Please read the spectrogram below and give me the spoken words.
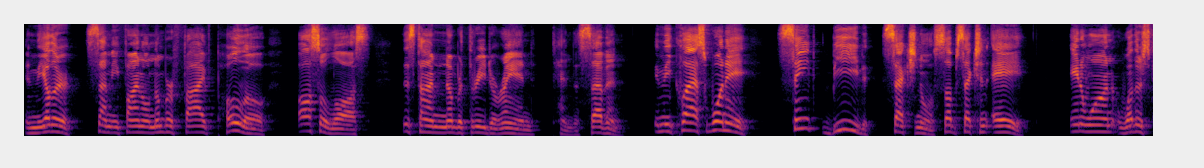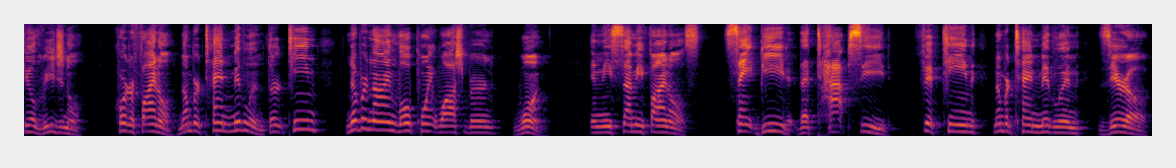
In the other semifinal, number 5 Polo also lost, this time number 3 Durand 10 to 7. In the Class 1A St. Bede sectional, subsection A, Annawan Wethersfield Regional, quarterfinal, number 10 Midland 13, number 9 Lowpoint Washburn 1. In the semifinals, St. Bede, the top seed, 15. Number 10, Midland, 0.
